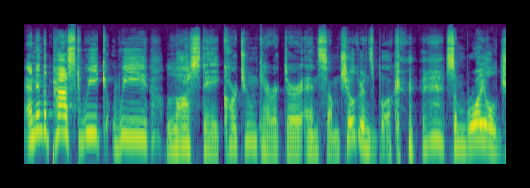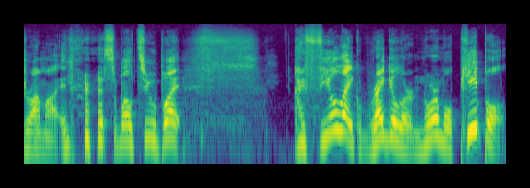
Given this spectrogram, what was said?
And in the past week, we lost a cartoon character and some children's book, some royal drama in there as well too. But I feel like regular, normal people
